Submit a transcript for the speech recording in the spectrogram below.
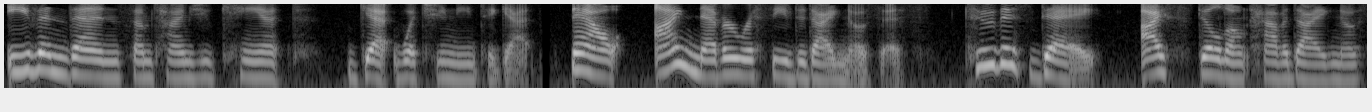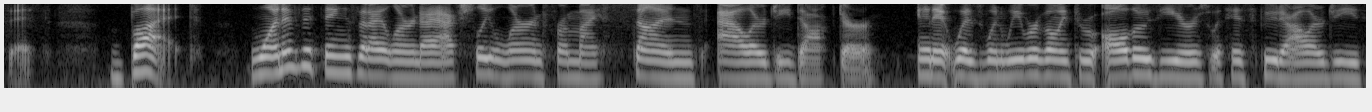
even then, sometimes you can't get what you need to get. Now, I never received a diagnosis. To this day, I still don't have a diagnosis. But one of the things that I learned, I actually learned from my son's allergy doctor. And it was when we were going through all those years with his food allergies,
